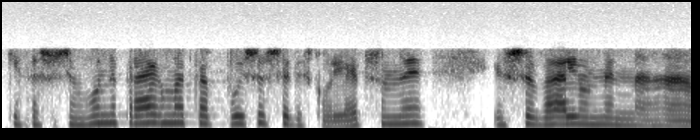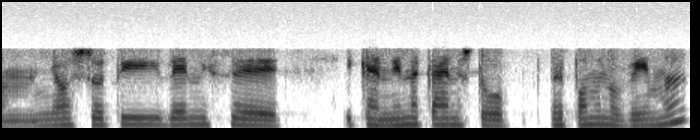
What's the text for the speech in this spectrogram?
και θα σου συμβούν πράγματα που ίσως σε δυσκολέψουν, ίσως σε βάλουν να νιώσεις ότι δεν είσαι ικανή να κάνεις το το επόμενο βήμα.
